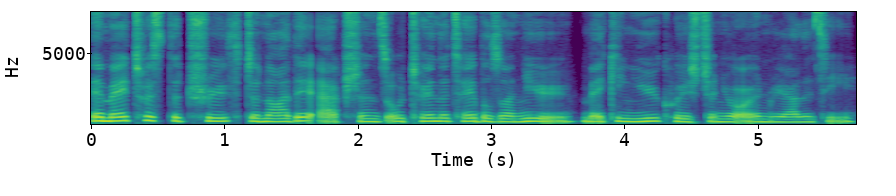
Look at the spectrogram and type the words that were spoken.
They may twist the truth, deny their actions, or turn the tables on you, making you question your own reality.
